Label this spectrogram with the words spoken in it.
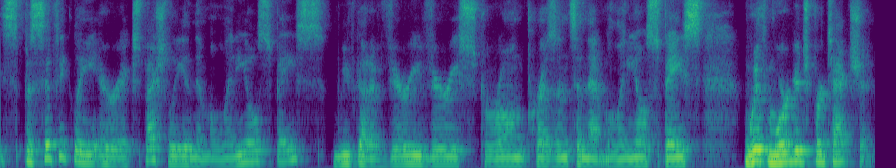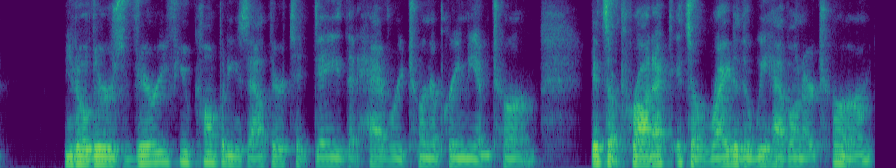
specifically or especially in the millennial space, we've got a very, very strong presence in that millennial space with mortgage protection. You know, there's very few companies out there today that have return a premium term. It's a product, it's a rider that we have on our term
